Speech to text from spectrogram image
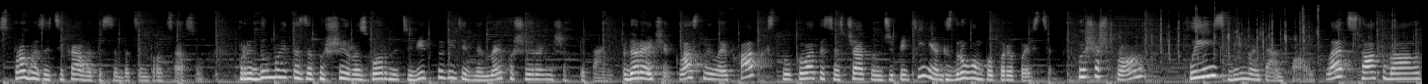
Спробуй зацікавити себе цим процесом. Придумай та запиши розгорнуті відповіді для найпоширеніших питань. До речі, класний лайфхак спілкуватися з чатом GPT як з другом по переписці. Пишеш промпт, Please be my pen pal. Let's talk about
